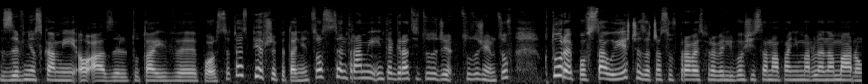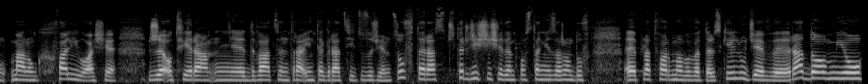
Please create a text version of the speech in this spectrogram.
z wnioskami o azyl tutaj w Polsce? To jest pierwsze pytanie. Co z centrami integracji cudzozie- cudzoziemców, które powstały jeszcze za czasów Prawa i Sprawiedliwości? Sama pani Marlena Maląg chwaliła się, że otwiera mm, dwa centra integracji cudzoziemców. Teraz 47 powstanie zarządów e, Platformy Obywatelskiej. Ludzie w Radomiu,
